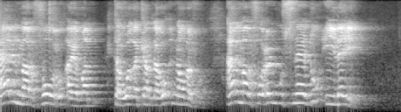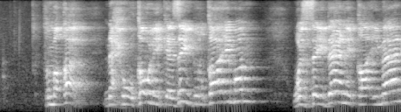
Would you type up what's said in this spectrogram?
المرفوع أيضا حتى هو ذكر له أنه مرفوع. المرفوع المسند إليه. ثم قال نحو قولك زيد قائم والزيدان قائمان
